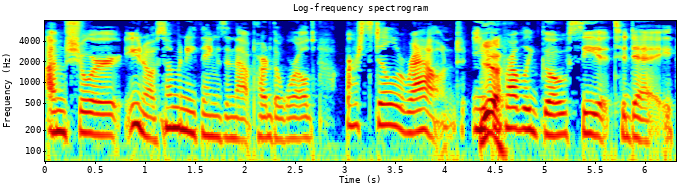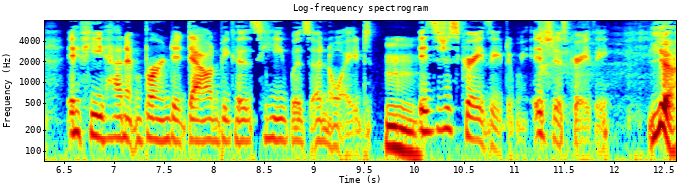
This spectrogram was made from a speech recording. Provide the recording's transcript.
I'm sure, you know, so many things in that part of the world are still around. You Yeah. could probably go see it today if he hadn't burned it down because he was annoyed. Mm-hmm. It's just crazy to me. It's just crazy. Yeah,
